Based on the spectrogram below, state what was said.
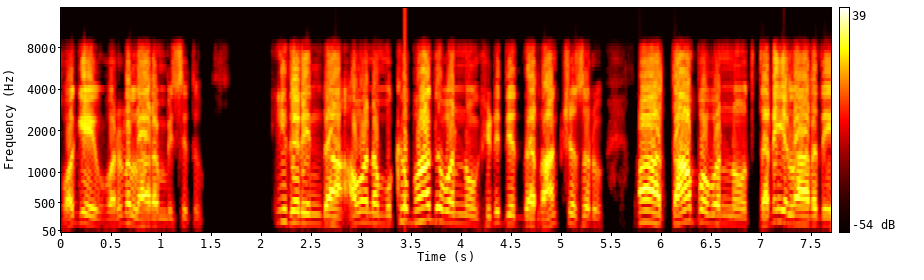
ಹೊಗೆ ಹೊರಡಲಾರಂಭಿಸಿತು. ಇದರಿಂದ ಅವನ ಮುಖಭಾಗವನ್ನು ಹಿಡಿದಿದ್ದ ರಾಕ್ಷಸರು ಆ ತಾಪವನ್ನು ತಡೆಯಲಾರದೆ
